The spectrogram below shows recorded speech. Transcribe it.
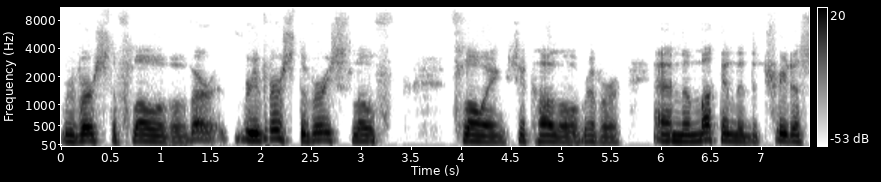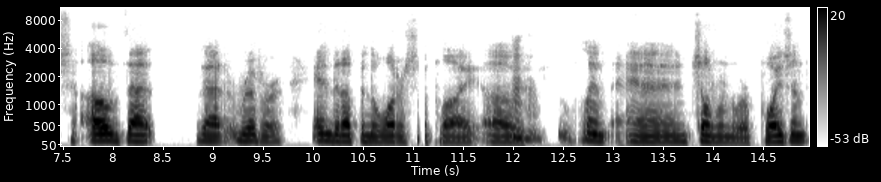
reversed the flow of a very, reversed the very slow flowing Chicago River, and the muck and the detritus of that that river ended up in the water supply of mm-hmm. Flint, and children were poisoned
